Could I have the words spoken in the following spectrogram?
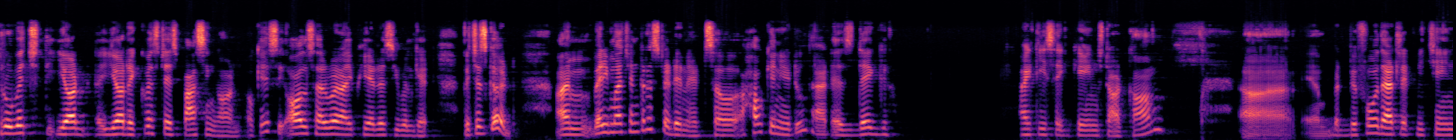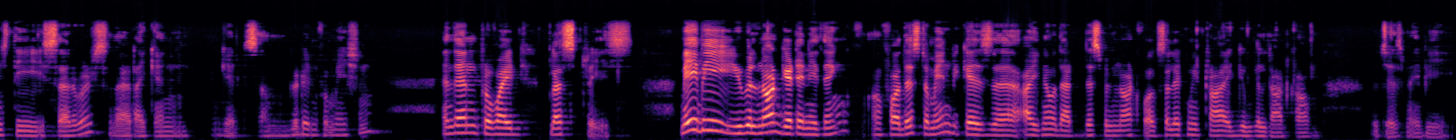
through which the, your your request is passing on. Okay see all server ip address you will get which is good. I'm very much interested in it. So how can you do that? Is dig itsecgames.com uh, but before that let me change the server so that i can get some good information. And then provide plus trace. Maybe you will not get anything for this domain because uh, i know that this will not work. So let me try google.com which is maybe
